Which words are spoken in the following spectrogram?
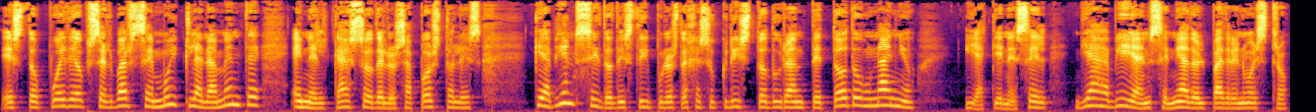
Esto puede observarse muy claramente en el caso de los apóstoles, que habían sido discípulos de Jesucristo durante todo un año y a quienes él ya había enseñado el Padre nuestro,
